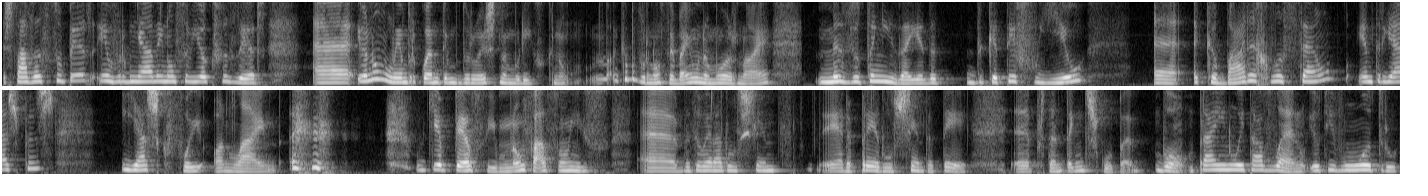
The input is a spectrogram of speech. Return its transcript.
estava super envergonhada e não sabia o que fazer. Uh, eu não me lembro quanto tempo durou este namorico, que não, acabou por não ser bem um namoro, não é? Mas eu tenho ideia de, de que até fui eu a acabar a relação, entre aspas, e acho que foi online. o que é péssimo, não façam isso. Uh, mas eu era adolescente, era pré-adolescente até, uh, portanto tenho desculpa. Bom, para aí no oitavo ano eu tive um outro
